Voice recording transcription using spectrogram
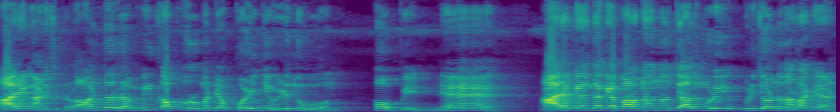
ആരും കാണിച്ചിട്ടുള്ളൂ? അവന്റെ രംബീർ കപൂർ മറ്റേ കൊഴിഞ്ഞു വീഴുന്നു പോകുന്നു. ഓ പിന്നെ? ആരൊക്കെ എന്തൊക്കെയാ പറഞ്ഞതെന്ന് വെച്ചാൽ അതും കൂടി പിടിച്ചോണ്ട് നടക്കുകയാണ്.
